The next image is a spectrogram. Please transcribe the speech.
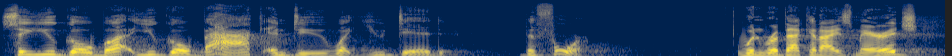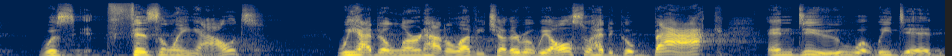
So you go, but you go back and do what you did before. When Rebecca and I's marriage was fizzling out. We had to learn how to love each other, but we also had to go back and do what we did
